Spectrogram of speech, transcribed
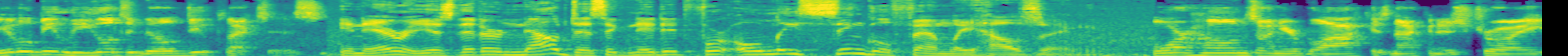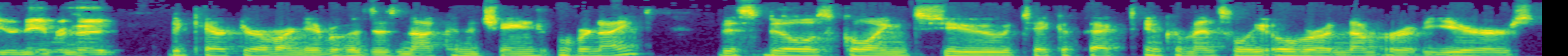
It will be legal to build duplexes. In areas that are now designated for only single family housing. More homes on your block is not going to destroy your neighborhood. The character of our neighborhoods is not going to change overnight. This bill is going to take effect incrementally over a number of years.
